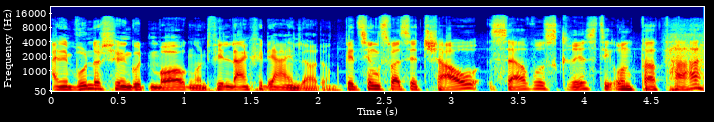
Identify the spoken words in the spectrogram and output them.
Einen wunderschönen guten Morgen und vielen Dank für die Einladung. Beziehungsweise Ciao, Servus, Christi und Papa.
